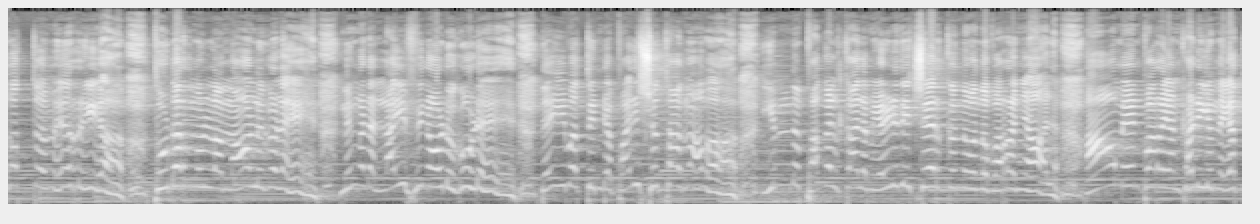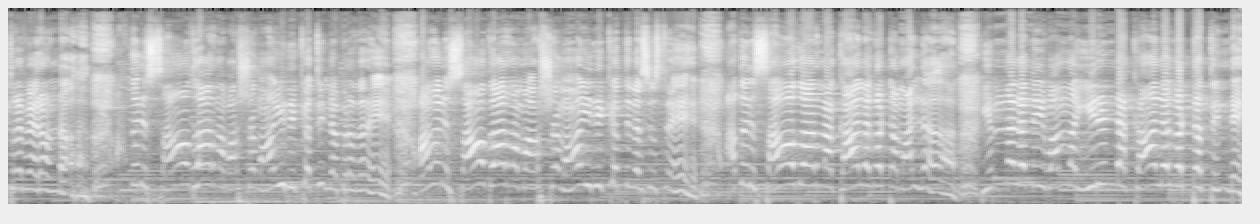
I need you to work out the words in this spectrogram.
മഹത്വമേറിയ തുടർന്നുള്ള നാളുകളെ നിങ്ങളുടെ ലൈഫിനോട് ലൈഫിനോടുകൂടെ ദൈവത്തിന്റെ നാവ് ഇന്ന് പകൽക്കാലം എഴുതി ചേർക്കുന്നുവെന്ന് പറഞ്ഞാൽ ആമേൻ. പറയാൻ കഴിയുന്ന എത്ര പേരുണ്ട്? അതൊരു സാധാരണ വർഷമായിരിക്കത്തില്ല ബ്രദറെ. അതൊരു സാധാരണ വർഷമായിരിക്കത്തില്ല സിസ്റ്ററെ. അതൊരു സാധാരണ കാലഘട്ടമല്ല. ഇന്നലെ നീ വന്ന ഇരുണ്ട കാലഘട്ടത്തിന്റെ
